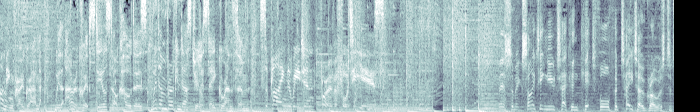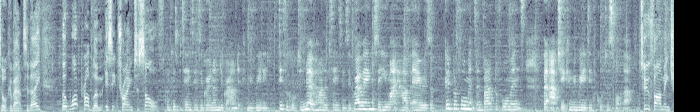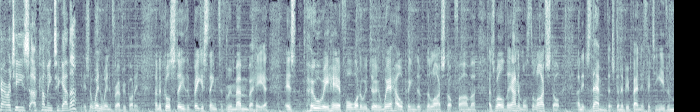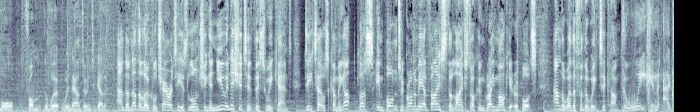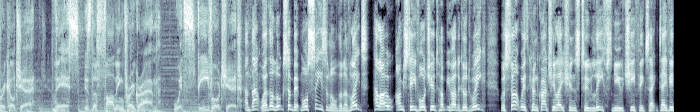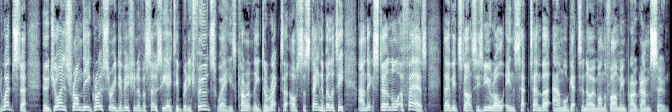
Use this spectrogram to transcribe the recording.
Farming Programme with Araquip Steel Stockholders, Withambrook Industrial Estate Grantham, supplying the region for over 40 years. There's some exciting new tech and kit for potato growers to talk about today. But what problem is it trying to solve? Because potatoes are grown underground, it can be really difficult to know how the potatoes are growing. So you might have areas of good performance and bad performance, but actually it can be really difficult to spot that. Two farming charities are coming together. It's a win win for everybody. And of course, Steve, the biggest thing to remember here is who are we here for? What are we doing? We're helping the, the livestock farmer as well the animals, the livestock. And it's them that's going to be benefiting even more from the work we're now doing together. And another local charity is launching a new initiative this weekend. Details coming up, plus important agronomy advice, the livestock and grain market reports, and the weather for the week to come. The Week in Agriculture. This is the Farming Programme with Steve Orchard. And that weather looks a bit more seasonal than of late. Hello, I'm Steve Orchard. Hope you've had a good week. We'll start with congratulations to Leaf's new chief exec, David Webster, who joins from the grocery division of Associated British Foods, where he's currently Director of Sustainability and External Affairs. David starts his new role in September, and we'll get to know him on the farming programme soon.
